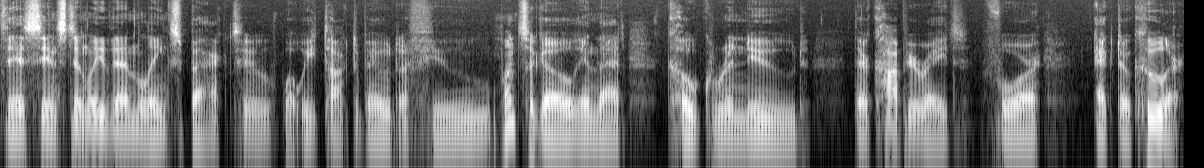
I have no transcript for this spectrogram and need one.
This instantly then links back to what we talked about a few months ago in that Coke renewed their copyright for Ecto Cooler.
